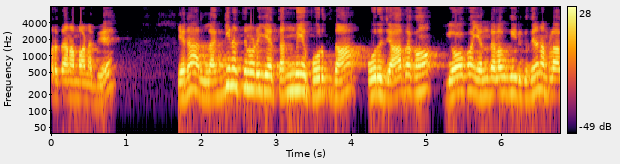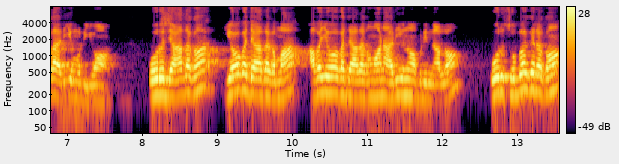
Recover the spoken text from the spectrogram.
பிரதானமானது. ஏன்னா லக்கினத்தினுடைய தன்மையை பொறுத்து தான் ஒரு ஜாதகம் யோகம் எந்த அளவுக்கு இருக்குதுன்னு நம்மளால அறிய முடியும். ஒரு ஜாதகம் யோக ஜாதகமா அவயோக ஜாதகமான அறியணும் அப்படின்னாலும் ஒரு சுபகிரகம்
